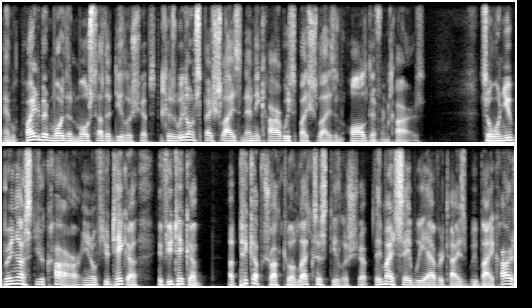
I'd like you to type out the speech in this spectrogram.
and quite a bit more than most other dealerships because we don't specialize in any car. We specialize in all different cars. So when you bring us your car, you know, if you take a if you take a a pickup truck to a Lexus dealership, they might say we advertise, we buy cars,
